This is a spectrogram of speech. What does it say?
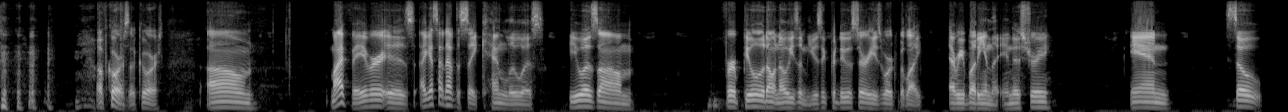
of course, of course. Um, my favorite is, I guess I'd have to say Ken Lewis. He was, um, for people who don't know, he's a music producer. He's worked with like everybody in the industry, and so,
